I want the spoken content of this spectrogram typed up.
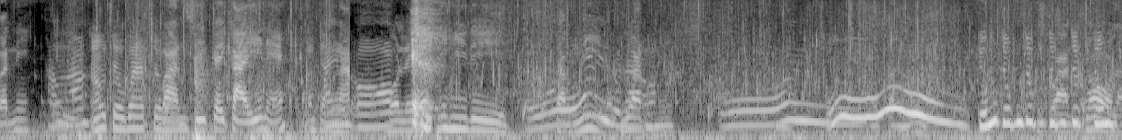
บัดนี้เอาเอาเอาเจะว่าเจะหว่าวานสีไก่ๆเนี่ยมันจะให้งามันมออหมกดเลยนี่ฮีดีโอ้กับนี่ยเพื่อนนี่โอ้โอ้ จุ๋มจุ๋มจุ๋มจุ๋มหวานจุ๋มจ่อจุ๋มอะไร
